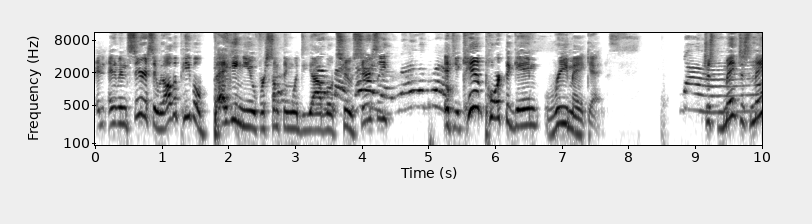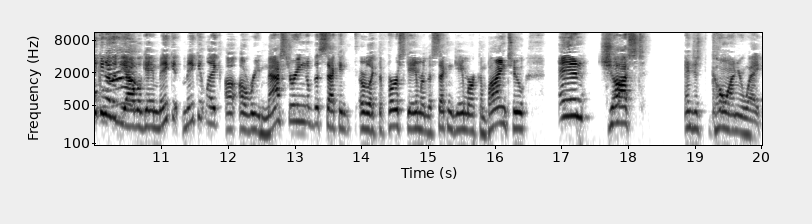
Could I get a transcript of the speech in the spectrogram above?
and, and, and seriously, with all the people begging you for something with Diablo 2, seriously, if you can't port the game, remake it. Just make just make another Diablo game. Make it make it like a, a remastering of the second or like the first game or the second game or combined two, and just and just go on your way.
